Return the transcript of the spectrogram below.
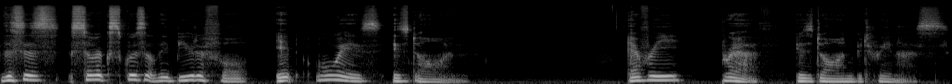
This is so exquisitely beautiful. It always is dawn. Every breath is dawn between us.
